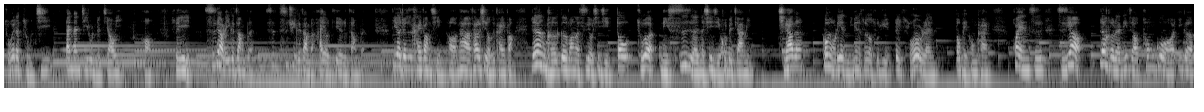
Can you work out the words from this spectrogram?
所谓的主机，单单记录你的交易，好，所以失掉了一个账本，失失去一个账本，还有第二个账本。第二就是开放性，好，那它的系统是开放，任何各方的私有信息都除了你私人的信息会被加密，其他的公有链里面的所有数据对所有人都可以公开。换言之，只要任何人，你只要通过一个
